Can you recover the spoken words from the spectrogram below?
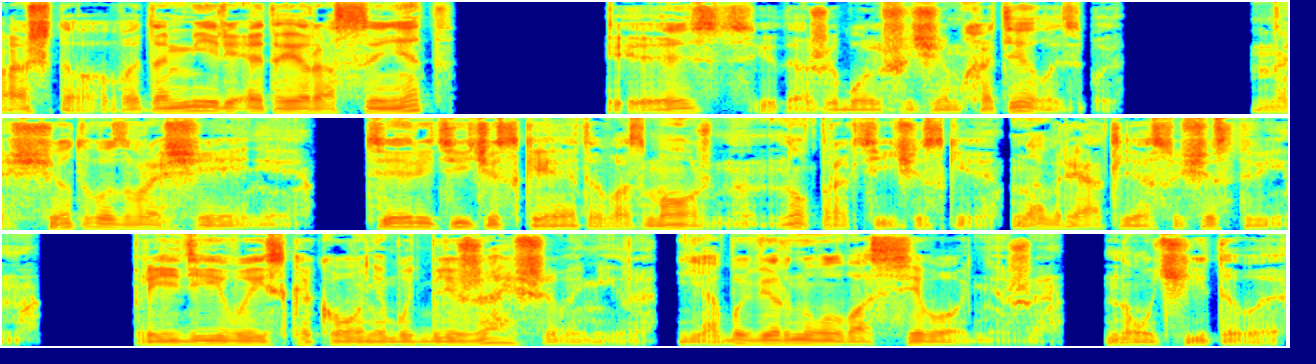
А что, в этом мире этой расы нет?» «Есть, и даже больше, чем хотелось бы. Насчет возвращения. Теоретически это возможно, но практически навряд ли осуществимо. Приди вы из какого-нибудь ближайшего мира, я бы вернул вас сегодня же. Но учитывая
